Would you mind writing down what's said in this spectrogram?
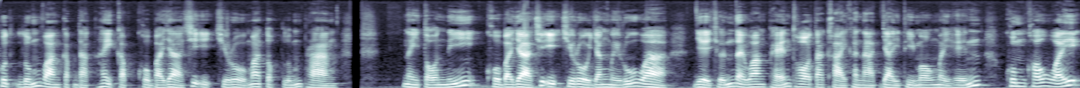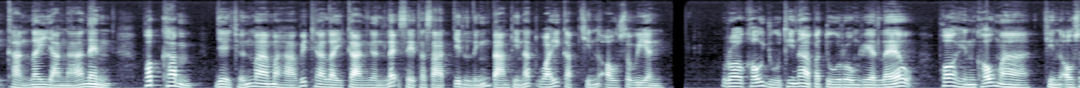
ขุดหลุมวางกับดักให้กับโคบายาชิอิชิโร่มาตกหลุมพราง ในตอนนี้โคบายาชิอิชิโร่ยังไม่รู้ว่า เย่เฉินได้วางแผนทอตาข่ายขนาดใหญ่ที่มองไม่เห็น คุมเขาไว้ข้างในอย่างหนาแน่น พบค่ำเย่เฉินมามหาวิทยาลัยการเงินและเศรษฐศาสตร์จินหลิงตามที่นัดไว้กับฉินเอาเสวียน รอเขาอยู่ที่หน้าประตูโรงเรียนแล้วพ่อเห็นเขามาชินเอาเส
